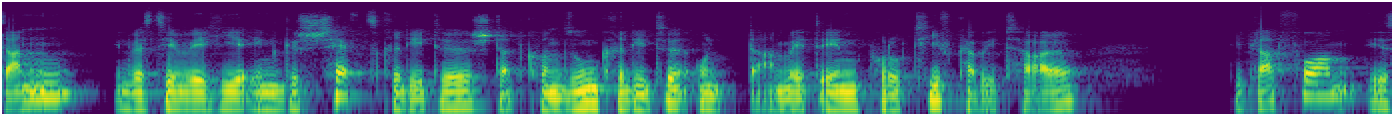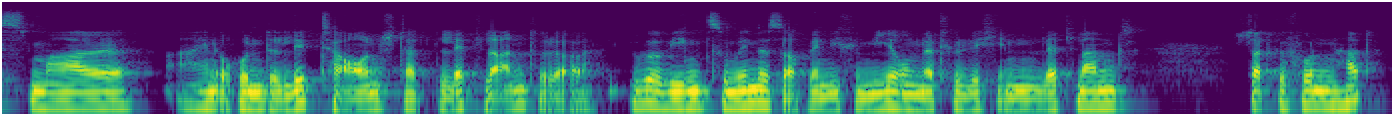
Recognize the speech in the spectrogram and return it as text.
Dann investieren wir hier in Geschäftskredite statt Konsumkredite und damit in Produktivkapital. Die Plattform ist mal eine Runde Litauen statt Lettland oder überwiegend zumindest, auch wenn die Firmierung natürlich in Lettland stattgefunden hat.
